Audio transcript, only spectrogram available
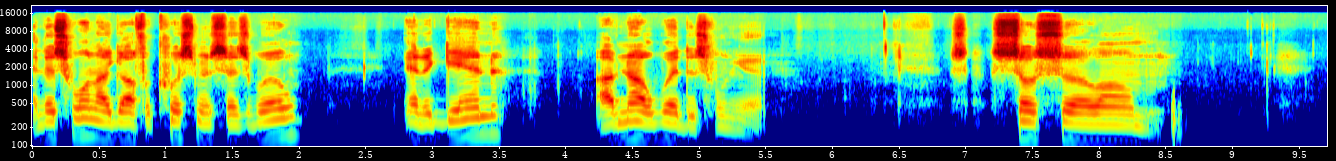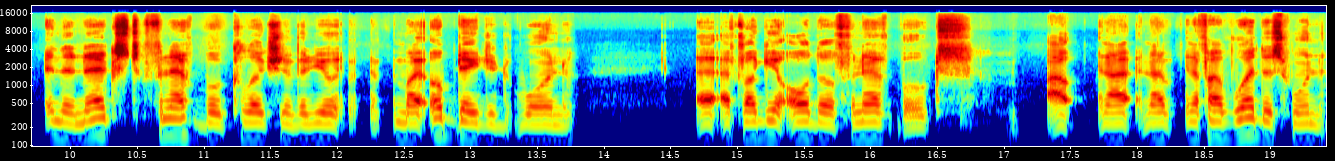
and this one I got for Christmas as well. And again, I've not read this one yet. So so um in the next FNAF book collection video, my updated one, uh, after I get all the FNAF books, I, and I and I and if I've read this one,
